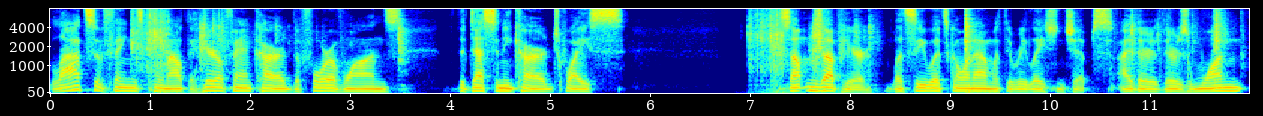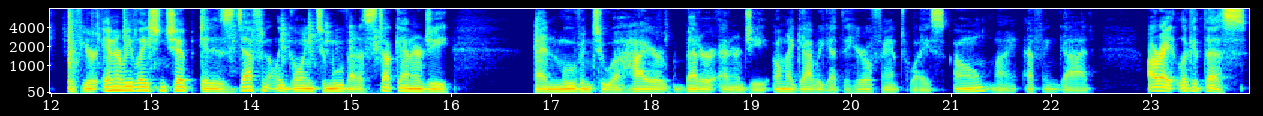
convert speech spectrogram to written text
Lots of things came out the Hierophant card, the Four of Wands, the Destiny card twice something's up here. Let's see what's going on with the relationships. Either there's one, if you're in a relationship, it is definitely going to move out of stuck energy and move into a higher, better energy. Oh my God, we got the Hierophant twice. Oh my effing God. All right, look at this.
